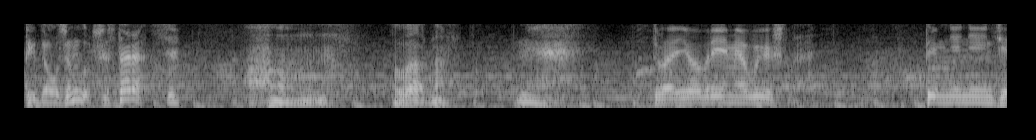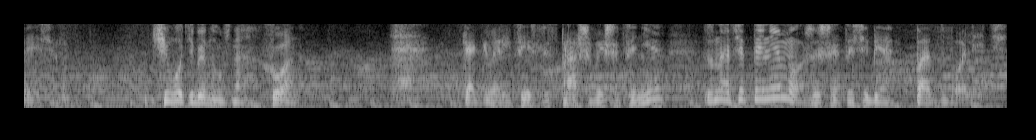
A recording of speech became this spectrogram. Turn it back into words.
ты должен лучше стараться. Хм. Ладно. Твое время вышло. Ты мне не интересен. Чего тебе нужно, Хуан? Как говорится, если спрашиваешь о цене, значит, ты не можешь это себе позволить.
